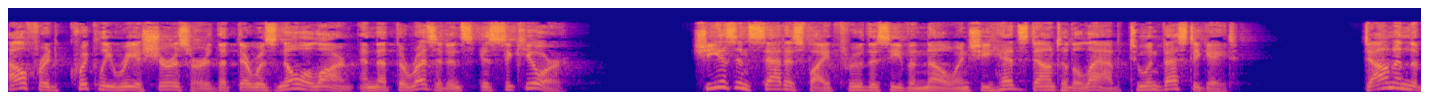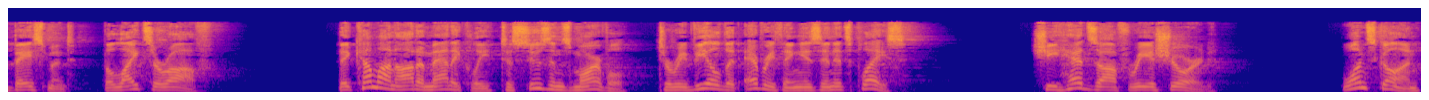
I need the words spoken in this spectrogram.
Alfred quickly reassures her that there was no alarm and that the residence is secure. She isn't satisfied through this even though and she heads down to the lab to investigate. Down in the basement, the lights are off. They come on automatically to Susan's marvel, to reveal that everything is in its place. She heads off reassured. Once gone,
